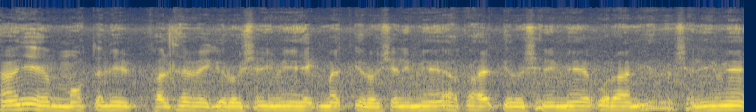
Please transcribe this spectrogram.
ہاں جی مختلف فلسفے کی روشنی میں، حکمت کی روشنی میں، عقائد کی روشنی میں، قرآن کی روشنی میں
